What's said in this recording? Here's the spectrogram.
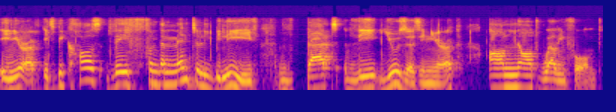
in Europe, it's because they fundamentally believe that the users in Europe are not well informed,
